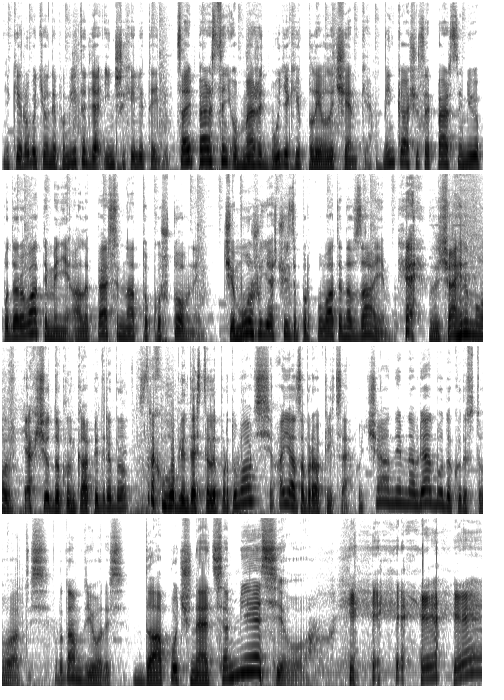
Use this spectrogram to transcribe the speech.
який робить його непомітним для інших елітидів. Цей перстень обмежить будь-який вплив личинки. Він каже, що цей перстень міг би подарувати мені, але перстень надто коштовний. Чи можу я щось запропонувати навзаєм? Хе, звичайно можу. Як щодо клинка під ребро. Страхогоблін десь телепортувався, а я забрав кільце. Хоча ним навряд буду користуватись. Продам діодесь. Да почнеться мєсіво. Хе-хе-хе-хе.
